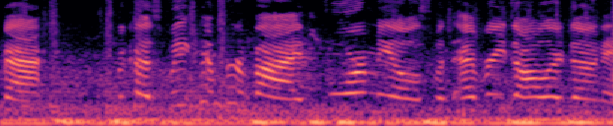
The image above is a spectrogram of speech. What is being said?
payback because we can provide four meals with every dollar donated.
